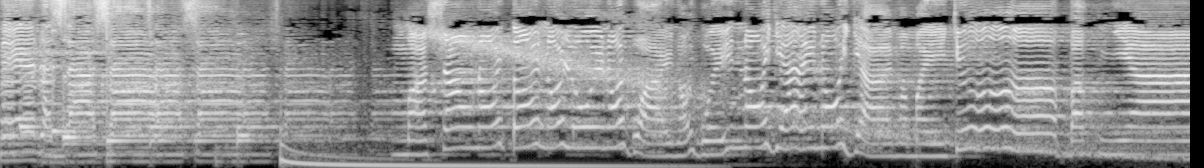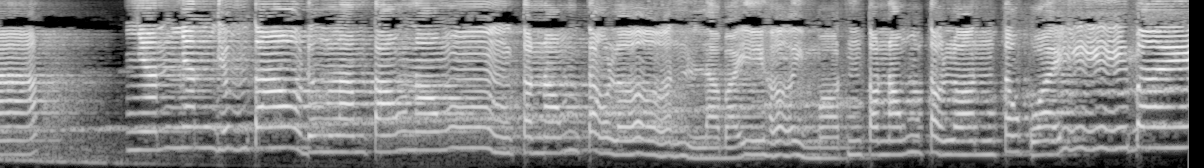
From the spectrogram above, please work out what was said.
né ra xa xa. Xa mà sao nói tới nói lui, nói hoài, nói quỷ, nói dai, nói dài mà mày chưa bật nhà. Nhanh nhanh giùm tao, đừng làm tao nóng Tao nóng tao lên là bay hơi mệt Tao nóng tao lên tao quẩy bay.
